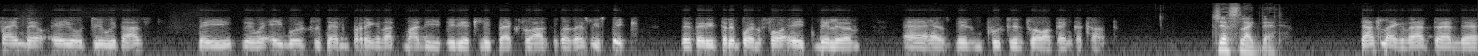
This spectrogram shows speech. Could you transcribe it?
signed the AOD with us, they they were able to then bring that money immediately back to us because as we speak, the 33.48 million uh, has been put into our bank account. Just like that. Just like that, and uh,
